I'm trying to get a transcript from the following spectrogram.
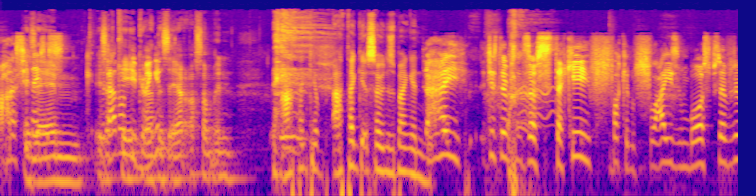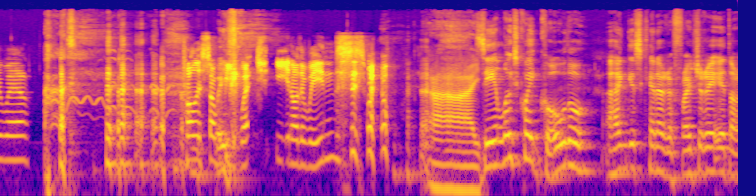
Oh, that's is nice. um, is a that not be cake or a dessert or something. I think it, I think it sounds banging. Aye, just everything's so sticky. Fucking flies and wasps everywhere. Probably some wee witch eating all the wains as well. Aye. See, it looks quite cold though. I think it's kind of refrigerated or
